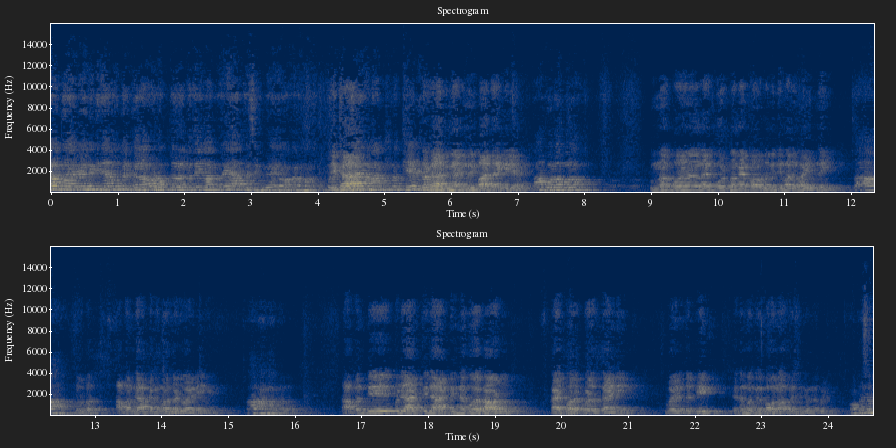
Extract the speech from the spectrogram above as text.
की डॉक्टर बोला बोला. तुम्हाला कोणाला काय काय प्रॉब्लेम आहे ते मला माहीत नाही. बरोबर? आपण काय आपल्याला घडवाय नाही आपण ते पुढे आठ तीन आठ तीन गोळा काढू काय फरक पडत काय नाही. बरं ठीक. त्याचं मग भावना ऑपरेशन करणं पडेल ऑपरेशन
